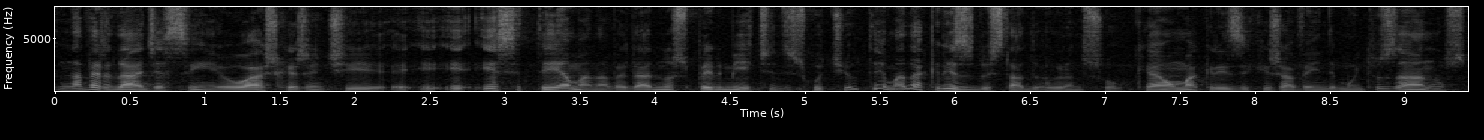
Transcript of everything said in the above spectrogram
Na verdade, assim, eu acho que a gente. Esse tema, na verdade, nos permite discutir o tema da crise do Estado do Rio Grande do Sul, que é uma crise que já vem de muitos anos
